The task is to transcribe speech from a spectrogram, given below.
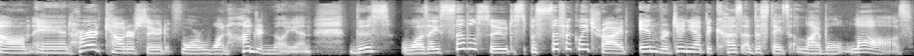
Um, and Heard countersued for 100 million. This was a civil suit specifically tried in Virginia because of the state's libel laws.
